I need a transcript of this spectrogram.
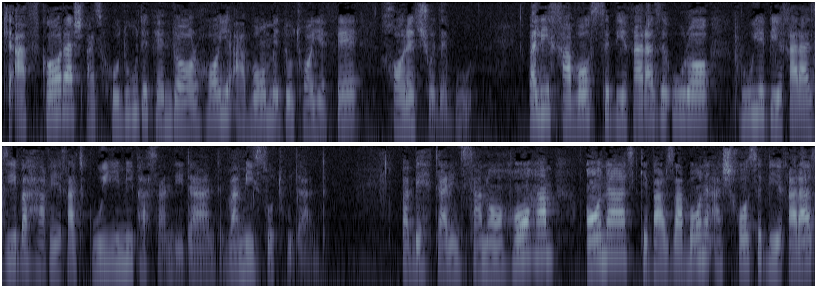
که افکارش از حدود پندارهای عوام دو طایفه خارج شده بود ولی خواست بیغرز او را روی بیغرزی و حقیقت گویی میپسندیدند و میستودند و بهترین سناها هم آن است که بر زبان اشخاص بیغرز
